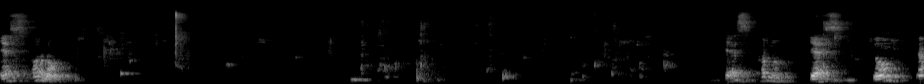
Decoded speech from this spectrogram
Yes or no? Yes or no? Yes? No? Yeah?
